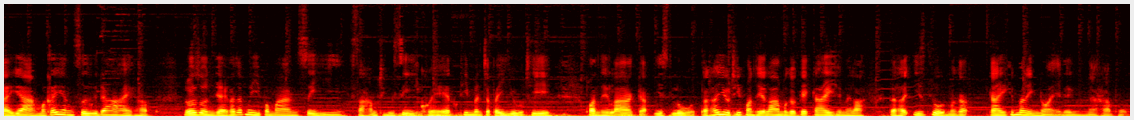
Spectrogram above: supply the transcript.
ลาย ๆ อย่างมันก็ยังซื้อได้ครับ โดยส่วนใหญ่ก็จะมีประมาณ 4 3ถึง4เควสที่มันจะไปอยู่ที่พอนเทล่ากับอิสลูดแต่ถ้าอยู่ที่พอนเทล่ามันก็ใกล้ ๆ ใช่ไหมล่ะ แต่ถ้าอิสลูดมันก็ไกลขึ้นมาอีกหน่อยหนึ่งนะครับผม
